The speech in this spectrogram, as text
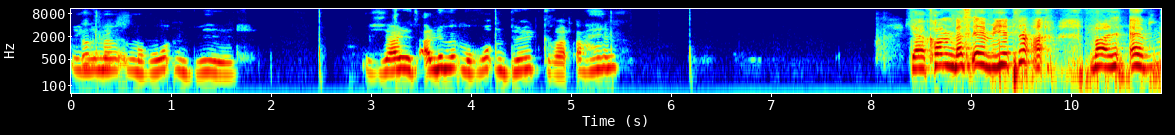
Irgendjemand einem roten Bild. Ich sage jetzt alle mit einem roten Bild gerade ein. Ja, komm, lass ähm, jetzt mal, mal ähm,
